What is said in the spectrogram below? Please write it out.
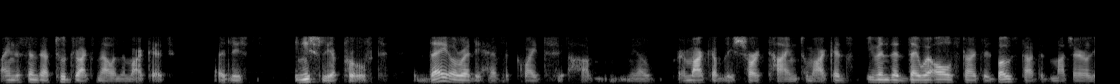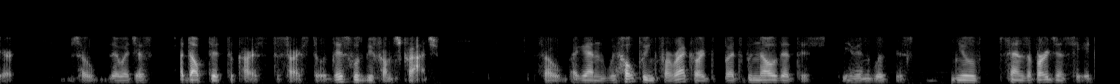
I understand there are two drugs now in the market, at least initially approved. They already have a quite um, you know remarkably short time to market, even that they were all started both started much earlier. So they were just adopted to cars to SARS-2. This would be from scratch. So again, we're hoping for record, but we know that this, even with this new sense of urgency, it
